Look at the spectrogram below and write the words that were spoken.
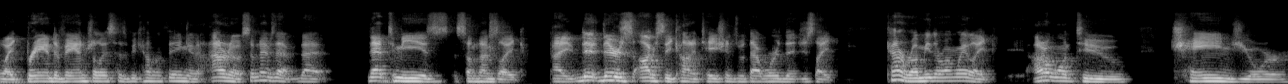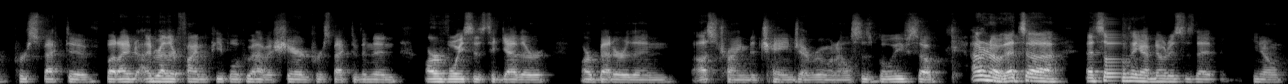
like brand evangelist has become a thing. And I don't know, sometimes that, that, that to me is sometimes like, I, th- there's obviously connotations with that word that just like kind of rub me the wrong way. Like, I don't want to change your perspective, but I'd, I'd rather find people who have a shared perspective and then our voices together are better than us trying to change everyone else's beliefs. So I don't know. That's uh that's something I've noticed is that, you know,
